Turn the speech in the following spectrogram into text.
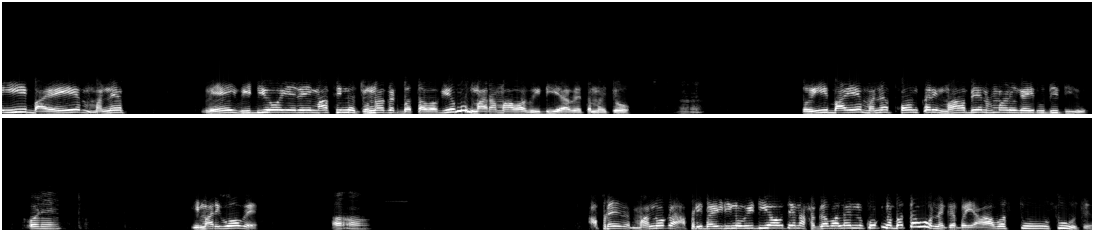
એ ભાઈ મને મેં એ વીડિયો એની માસીને જુનાગઢ બતાવવા ગયો ને મારામાં આવા વીડિયો આવે તમે જો. તો ઈ બાઈએ મને ફોન કરી મા બેન હમાણી ગાયરું દીધી. કોણે? ઈ મારી વોવે. હા. આપણે માનો કે આપણી બાયડીનો વીડિયો આવે તો એના હગાવાલાને કોકને બતાવો ને કે ભાઈ આ વસ્તુ શું છે?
